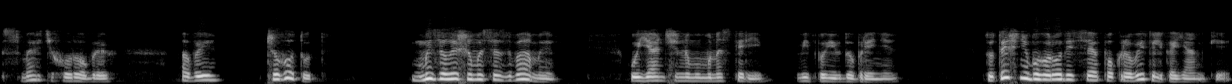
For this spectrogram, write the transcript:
смертю хоробрих. А ви чого тут? Ми залишимося з вами у Янчиному монастирі, відповів Добриня. Тутешня Богородиця покровителька Янки.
